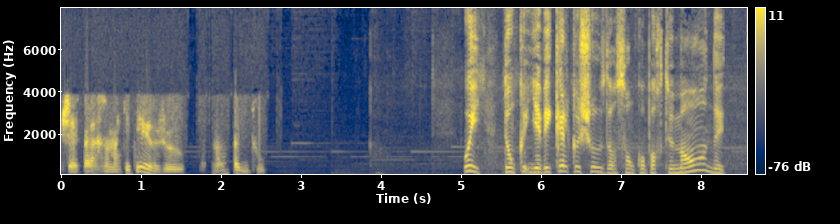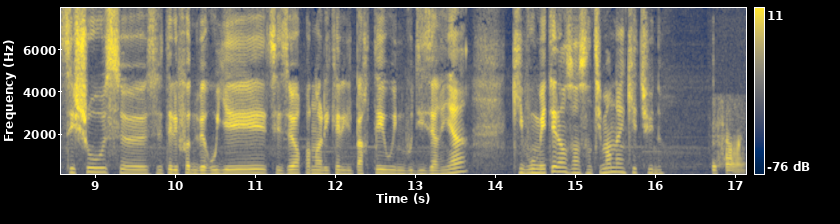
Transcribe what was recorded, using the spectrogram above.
j'avais pas raison de m'inquiéter. Je... Non, pas du tout. Oui, donc il y avait quelque chose dans son comportement, ces choses, euh, ce téléphone verrouillé, ces heures pendant lesquelles il partait où il ne vous disait rien, qui vous mettaient dans un sentiment d'inquiétude. C'est ça, oui.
